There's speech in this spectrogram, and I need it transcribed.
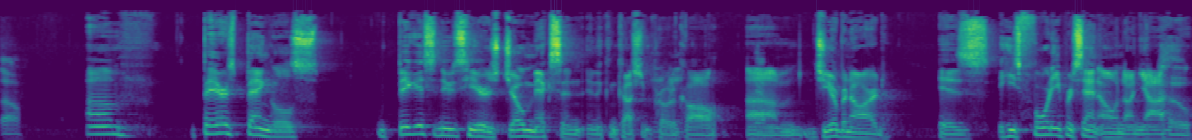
So Bears Bengals. Biggest news here is Joe Mixon in the concussion protocol. Um, Gio Bernard is he's forty percent owned on Yahoo.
